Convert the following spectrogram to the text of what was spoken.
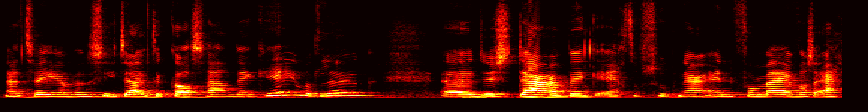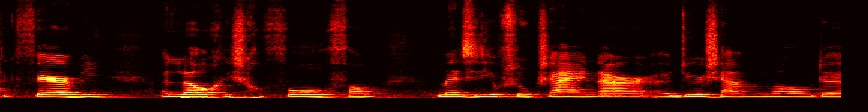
na twee jaar wel eens iets uit de kast halen. denk ik, hé, hey, wat leuk. Uh, dus daar ben ik echt op zoek naar. En voor mij was eigenlijk Verbi een logisch gevolg van mensen die op zoek zijn naar uh, duurzame mode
